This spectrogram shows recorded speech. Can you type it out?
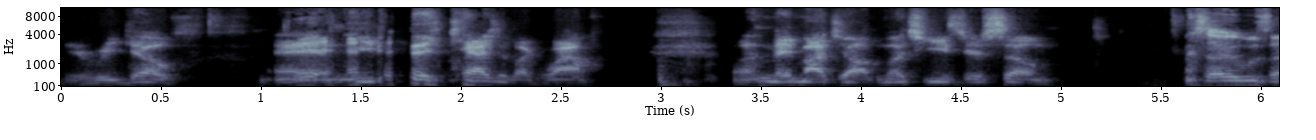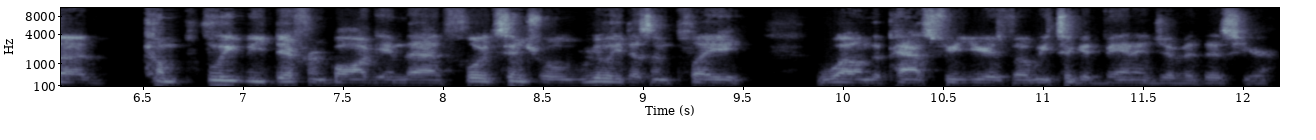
"Here we go," and he catch it like, "Wow." It made my job much easier. So, so it was a completely different ball game that Floyd Central really doesn't play well in the past few years, but we took advantage of it this year.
